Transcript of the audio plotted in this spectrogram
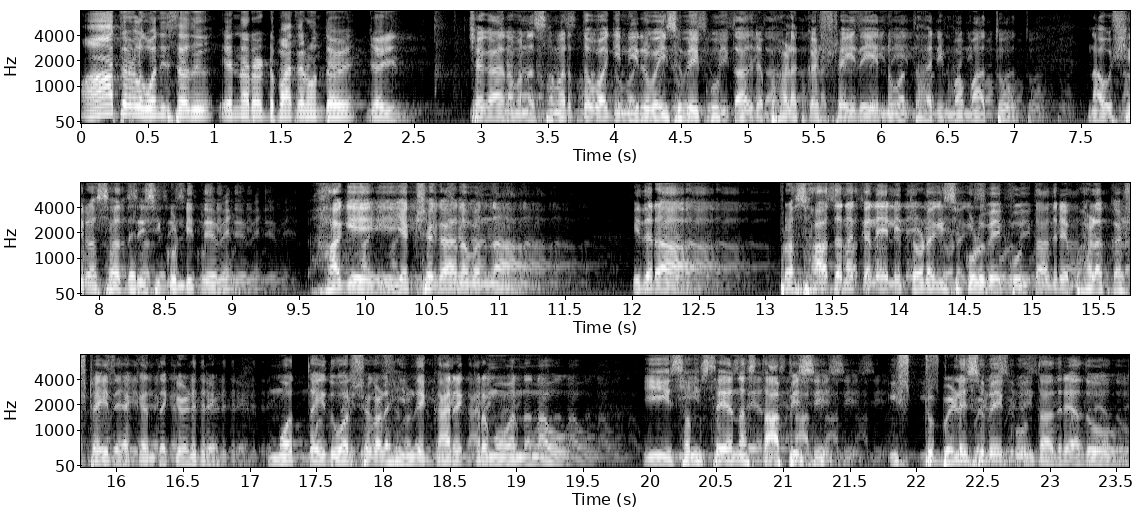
ಮಾತ್ರ ಹೊಂದಿಸದು ಎನ್ನರಡ್ಡು ಪಾತ್ರ ಹೊಂದವೆ. ಜೈ ಯಕ್ಷಗಾನವನ್ನು ಸಮರ್ಥವಾಗಿ ನಿರ್ವಹಿಸಬೇಕು ಅಂತಾದ್ರೆ ಬಹಳ ಕಷ್ಟ ಇದೆ ಎನ್ನುವಂತಹ ನಿಮ್ಮ ಮಾತು. ನಾವು ಶಿರಸ ಧರಿಸಿಕೊಂಡಿದ್ದೇವೆ. ಹಾಗೆ ಯಕ್ಷಗಾನವನ್ನ ಇದರ ಪ್ರಸಾದನ ಕಲೆಯಲ್ಲಿ ತೊಡಗಿಸಿಕೊಳ್ಬೇಕು ಅಂತಾದ್ರೆ ಬಹಳ ಕಷ್ಟ ಇದೆ. ಯಾಕಂತ ಕೇಳಿದ್ರೆ ಮೂವತ್ತೈದು ವರ್ಷಗಳ ಹಿಂದೆ ಕಾರ್ಯಕ್ರಮವನ್ನು ನಾವು ಈ ಸಂಸ್ಥೆಯನ್ನ ಸ್ಥಾಪಿಸಿ ಇಷ್ಟು ಬೆಳೆಸಬೇಕು ಅಂತಾದ್ರೆ ಅದು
